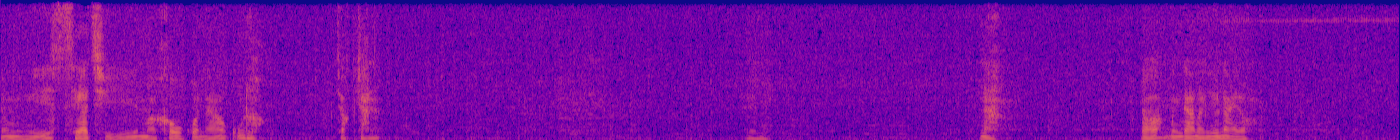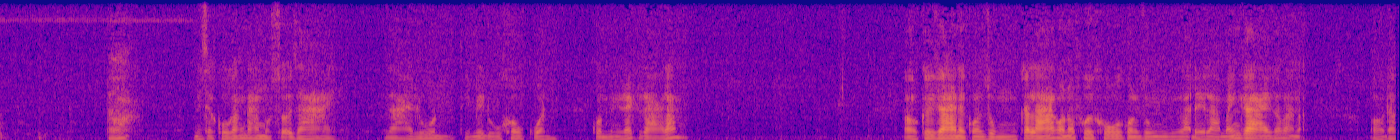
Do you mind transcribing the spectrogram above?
Nên mình nghĩ xe chỉ mà khâu quần áo cũng được, chắc chắn. Nào, đó, mình đan được như thế này rồi. Đó, mình sẽ cố gắng đan một sợi dài dài luôn thì mới đủ khâu quần. Quần mình rách dài lắm. Ở cây gai này còn dùng, cái lá của nó phơi khô, còn dùng lại để làm bánh gai các bạn ạ. Ở đặc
